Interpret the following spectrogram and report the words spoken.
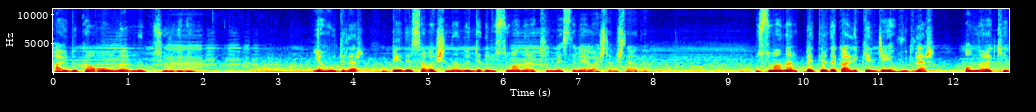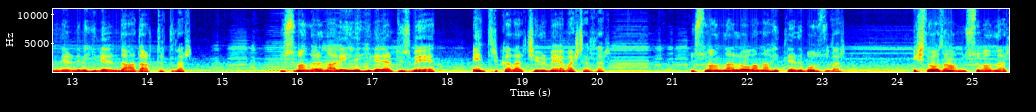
Kaynuka oğullarının sürgünü Yahudiler Bedir Savaşı'ndan önce de Müslümanlara kin beslemeye başlamışlardı. Müslümanlar Bedir'de galip gelince Yahudiler onlara kinlerini ve hilelerini daha da arttırdılar. Müslümanların aleyhine hileler düzmeye, entrikalar çevirmeye başladılar. Müslümanlarla olan ahitlerini bozdular. İşte o zaman Müslümanlar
